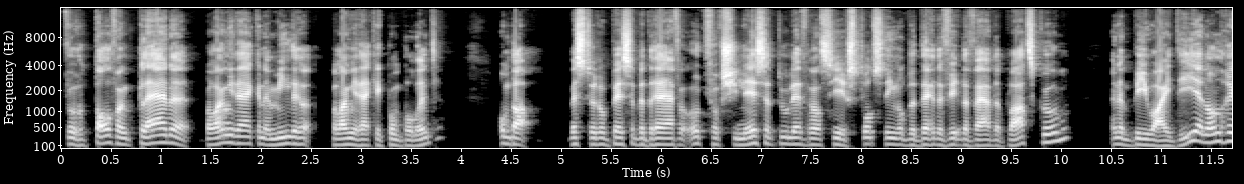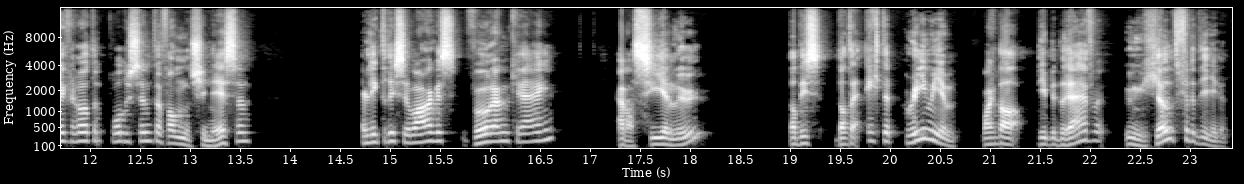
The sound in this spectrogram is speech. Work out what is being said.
voor een tal van kleine, belangrijke en minder belangrijke componenten. Omdat West-Europese bedrijven ook voor Chinese toeleveranciers plotseling op de derde, vierde, vijfde plaats komen en een BYD en andere grote producenten van Chinese elektrische wagens voorrang krijgen. En wat zie je nu? Dat is dat de echte premium, waar dat die bedrijven hun geld verdienen,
